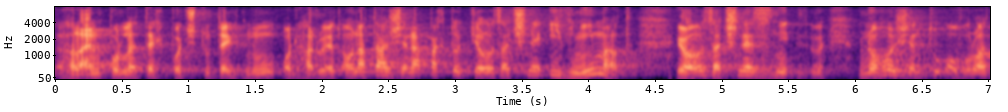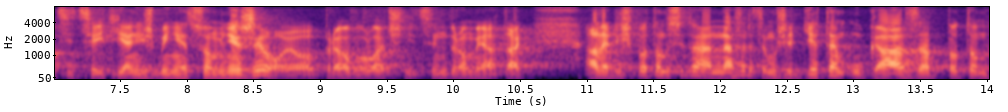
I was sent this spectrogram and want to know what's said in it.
hlen podle těch počtu těch dnů odhaduje. Ona, ta žena, pak to tělo začne i vnímat. Jo? Začne zni... Mnoho žen tu ovulaci cítí, aniž by něco měřilo, jo? preovulační syndromy a tak. Ale když potom si to na zrce může dětem ukázat potom,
